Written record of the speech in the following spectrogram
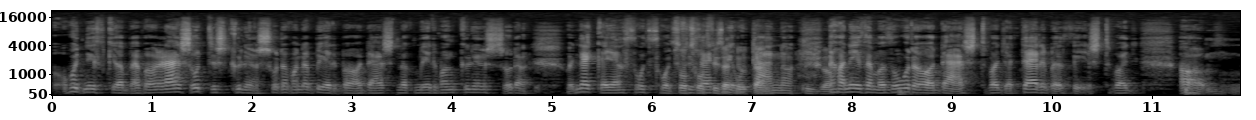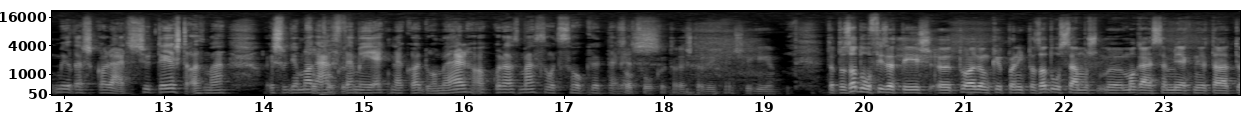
hogy néz ki a bevallás, ott is külön sora van a bérbeadásnak, miért van külön sora, hogy ne kelljen Szót fizetni, fizetni után. utána. Van. De ha nézem az óraadást, vagy a tervezést, vagy a mézes kalács sütést, az már, és ugye magánszemélyeknek adom el, akkor az már szót szó köteles. Szóköteles tevékenység, igen. Tehát az adófizetés tulajdonképpen itt az adószámos magánszemélyeknél, tehát,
